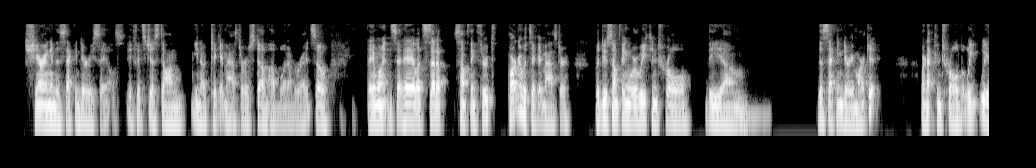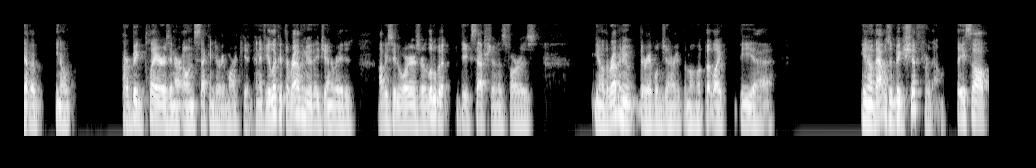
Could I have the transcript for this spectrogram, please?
sharing in the secondary sales if it's just on you know ticketmaster or stubhub whatever right? So they went and said hey let's set up something through partner with ticketmaster but do something where we control the um the secondary market. Or not control but we we have a you know our big players in our own secondary market. And if you look at the revenue they generated obviously the warriors are a little bit the exception as far as you know the revenue they're able to generate at the moment but like the uh you know that was a big shift for them they saw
